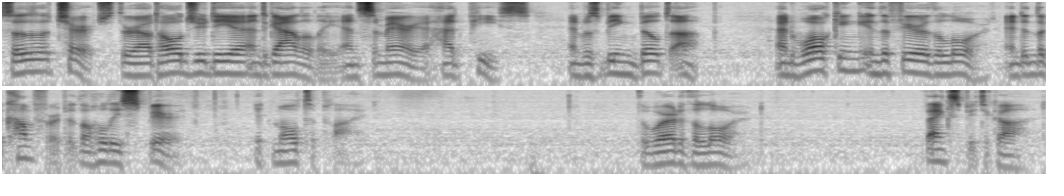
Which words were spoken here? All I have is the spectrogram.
So the church throughout all Judea and Galilee and Samaria had peace, and was being built up, and walking in the fear of the Lord, and in the comfort of the Holy Spirit, it multiplied. The word of the Lord. Thanks be to God.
